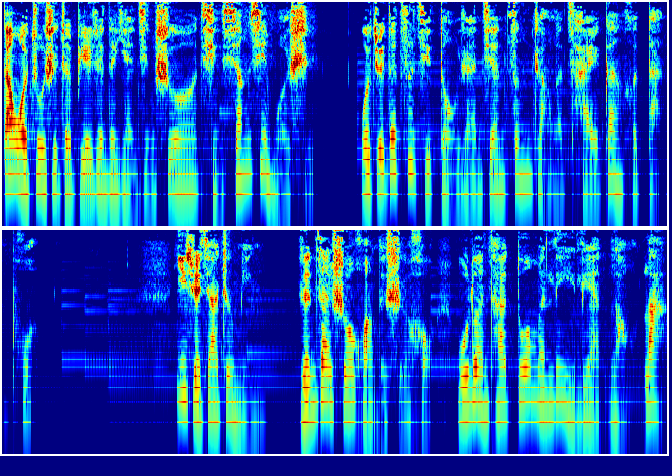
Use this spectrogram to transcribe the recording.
当我注视着别人的眼睛说“请相信我”时，我觉得自己陡然间增长了才干和胆魄。医学家证明，人在说谎的时候，无论他多么历练老辣，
